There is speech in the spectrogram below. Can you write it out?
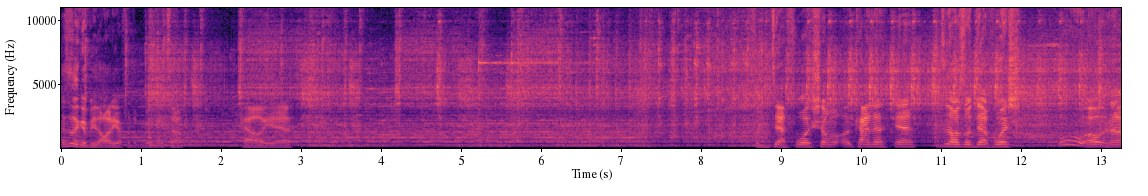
this is gonna be the audio for the movie. So, hell yeah. Death Wish, uh, kind of, yeah. This is also Death Wish. Ooh, oh, now,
